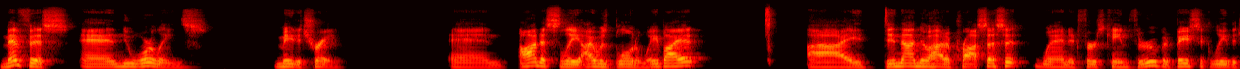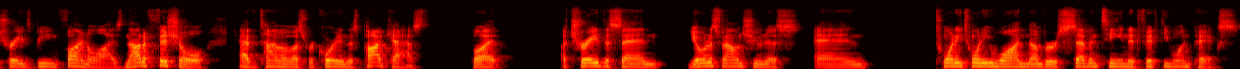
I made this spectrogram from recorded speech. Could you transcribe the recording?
Memphis and New Orleans made a trade. And honestly, I was blown away by it. I did not know how to process it when it first came through, but basically the trade's being finalized, not official at the time of us recording this podcast, but a trade to send Jonas Valanciunas and 2021 number 17 and 51 picks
